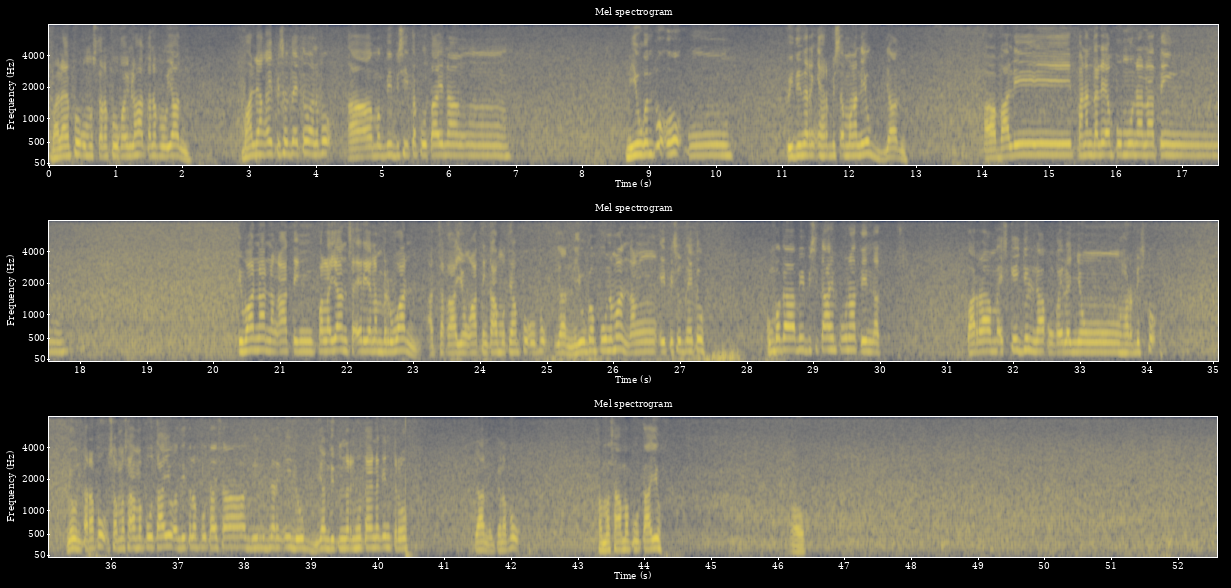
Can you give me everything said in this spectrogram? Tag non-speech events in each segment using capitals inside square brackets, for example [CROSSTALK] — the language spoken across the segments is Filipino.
Bala po, kumusta na po kayong lahat? Ano po yan? Bali ang episode na ito, ano po? ah, magbibisita po tayo ng niyugan po. Oh, kung pwede na rin i-harvest ang mga niyog. Yan. Ah, bali, panandalian po muna nating iwanan ng ating palayan sa area number 1 at saka yung ating kamutihan po. Opo, yan, niyugan po naman ang episode na ito. Kumbaga, bibisitahin po natin at para ma-schedule na kung kailan yung harvest po. Yun, tara po, sama-sama po tayo. Andito lang po tayo sa gilid na ring ilog. Yan, dito na rin po tayo nag-intro. Yan, ito na po. Sama-sama po tayo. Oh.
